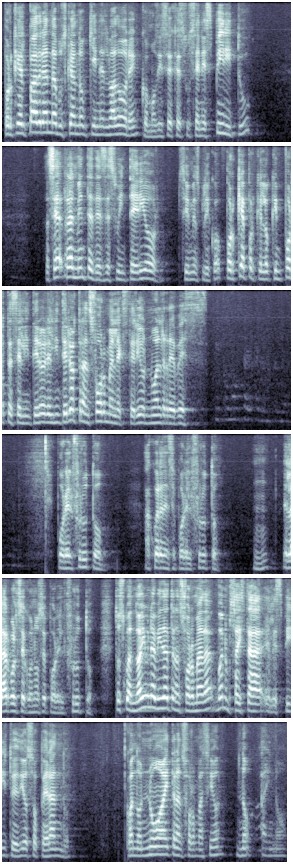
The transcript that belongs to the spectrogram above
Porque el Padre anda buscando quienes lo adoren, como dice Jesús, en espíritu. O sea, realmente desde su interior. ¿Sí me explicó? ¿Por qué? Porque lo que importa es el interior. El interior transforma el exterior, no al revés. Por el fruto. Acuérdense, por el fruto. El árbol se conoce por el fruto. Entonces, cuando hay una vida transformada, bueno, pues ahí está el Espíritu de Dios operando. Cuando no hay transformación, no, ay no.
